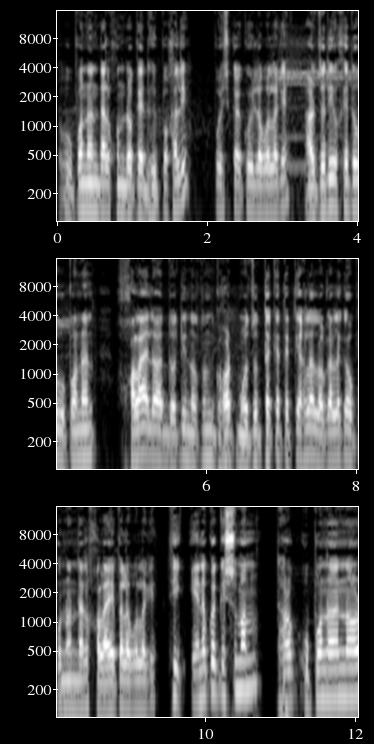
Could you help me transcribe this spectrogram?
উপনয়নডাল সুন্দৰকৈ ধুই পখালি পৰিষ্কাৰ কৰি ল'ব লাগে। আৰু যদি সেইটো উপনয়ন সলাই লোৱা যদি নতুন ঘৰত মজুত থাকে তেতিয়াহ'লে লগে লগে উপনয়নডাল সলাই পেলাব লাগে। ঠিক এনেকুৱা কিছুমান ধৰক উপনয়নৰ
